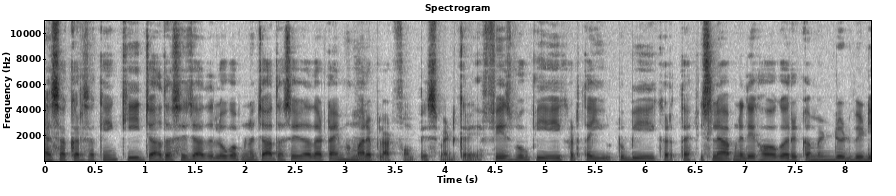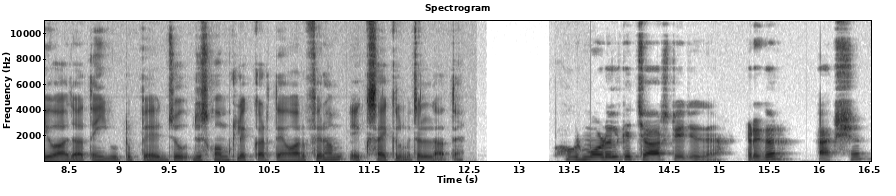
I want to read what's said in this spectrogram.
ऐसा कर सकें कि ज़्यादा से ज़्यादा लोग अपना ज़्यादा से ज़्यादा टाइम हमारे प्लेटफॉर्म पे स्पेंड करें। फेसबुक भी यही करता है यूट्यूब भी यही करता है। इसलिए आपने देखा होगा रिकमेंडेड वीडियो आ जाते हैं यूट्यूब पे जो जिसको हम क्लिक करते हैं और फिर हम एक साइकिल में चल जाते हैं। हुड मॉडल के चार स्टेजेस हैं। ट्रिगर एक्शन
